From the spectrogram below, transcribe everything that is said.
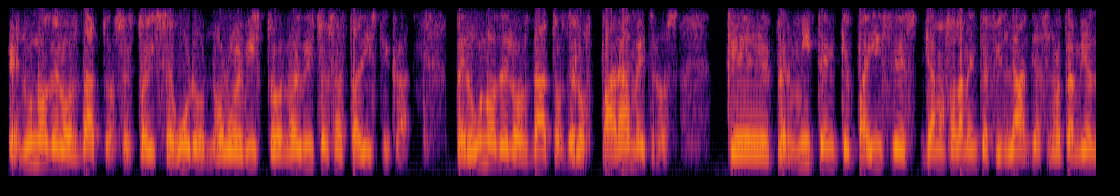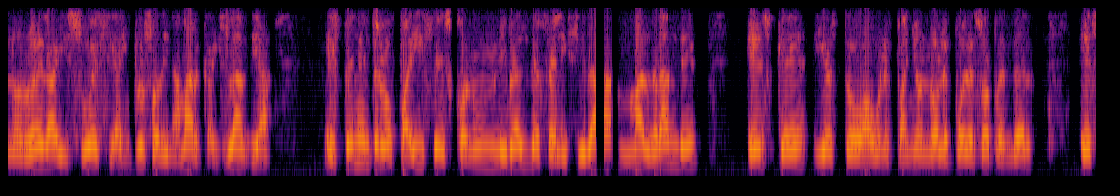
en uno de los datos, estoy seguro, no lo he visto, no he visto esa estadística, pero uno de los datos, de los parámetros que permiten que países, ya no solamente Finlandia, sino también Noruega y Suecia, incluso Dinamarca, Islandia, estén entre los países con un nivel de felicidad más grande, es que, y esto a un español no le puede sorprender, es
